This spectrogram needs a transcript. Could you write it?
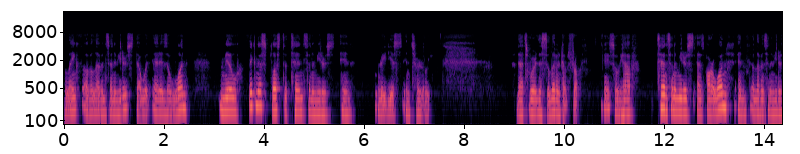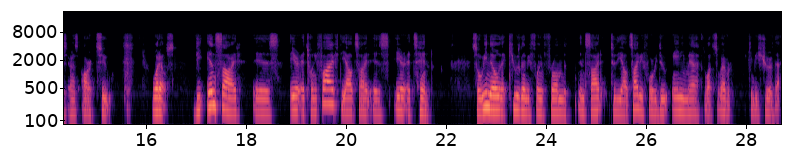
the length of 11 centimeters. That would that is a one mil thickness plus the 10 centimeters in radius internally. That's where this 11 comes from. Okay, so we have 10 centimeters as R1 and 11 centimeters as R2. What else? The inside is air at 25, the outside is air at 10. So we know that Q is going to be flowing from the inside to the outside before we do any math whatsoever. We can be sure of that.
